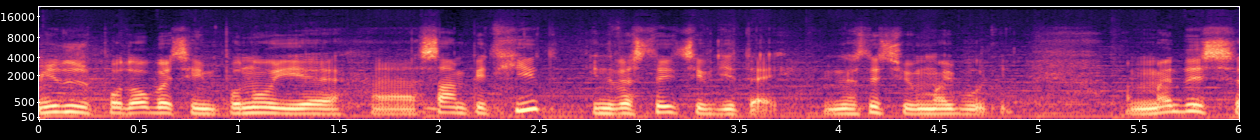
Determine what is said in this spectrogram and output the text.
Мені дуже подобається, імпонує е, сам підхід інвестицій в дітей, інвестицій в майбутнє. Ми десь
